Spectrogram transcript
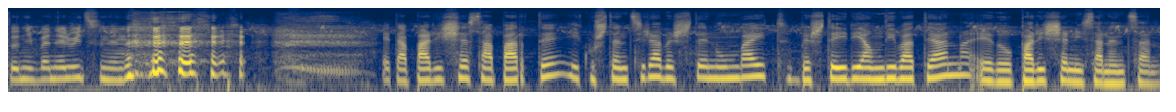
doni baneluitzunen. Eta Parisez aparte ikusten zira beste nunbait, beste hiri handi batean edo Parisen izanen zen?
